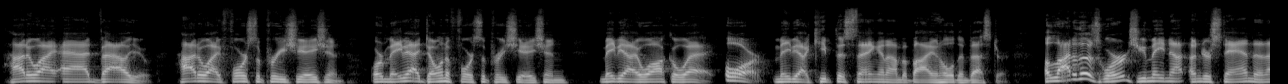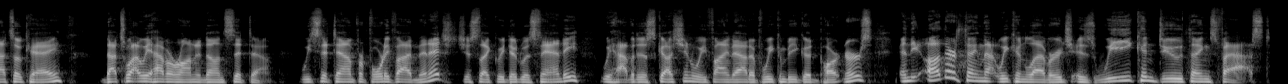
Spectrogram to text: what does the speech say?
how do I add value? How do I force appreciation? Or maybe I don't force appreciation. Maybe I walk away. Or maybe I keep this thing and I'm a buy and hold investor. A lot of those words you may not understand, and that's okay. That's why we have a Ron and Don sit down. We sit down for 45 minutes, just like we did with Sandy. We have a discussion. We find out if we can be good partners. And the other thing that we can leverage is we can do things fast.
